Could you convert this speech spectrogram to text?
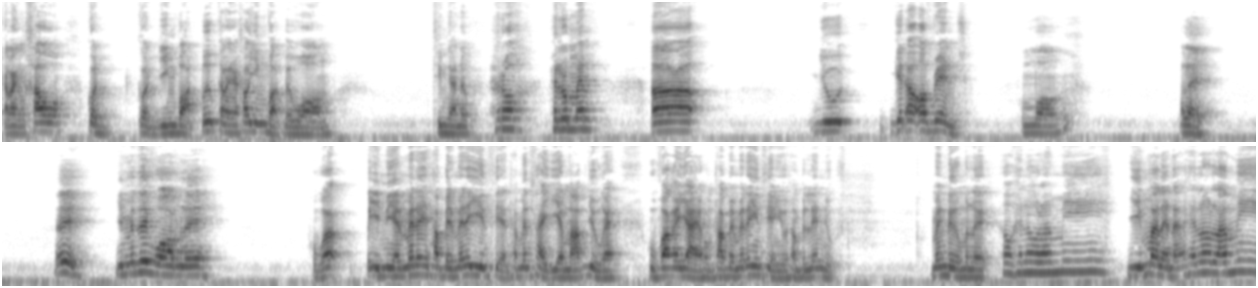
กำลังเข้ากดกดยิงบอดปุ๊บกำลังจะเข้ายิงบอดไปวอร์มทีมงานดู hello hello man เอ่อ you get out of range ผมมอง อะไร เฮ้ย ยังไม่ได้วอร์มเลย ผมว่าปีเนียนไม่ได้ทำเป็นไม่ได้ยินเสียงทำเป็นใส่เอียร์มัฟอยู่ไงหูฟังใหญ่ผมทำเป็นไม่ได้ยินเสียงอยู่ทำเป็นเล่นอยู่ แม่งเดินมาเลย oh hello ลามี่ยิ้มมาเลยนะ hello ลามี่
